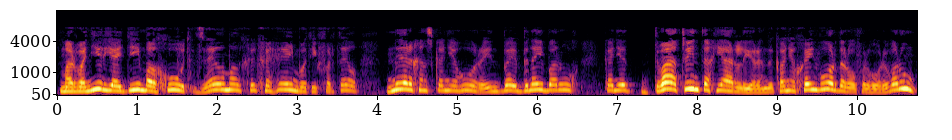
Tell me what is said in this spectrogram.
Maar wanneer jij die malgoed, het is helemaal geheim wat ik vertel, nergens kan je horen. In Bnei Baruch kan je 20 jaar leren, dan kan je geen woord daarover horen. Waarom?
